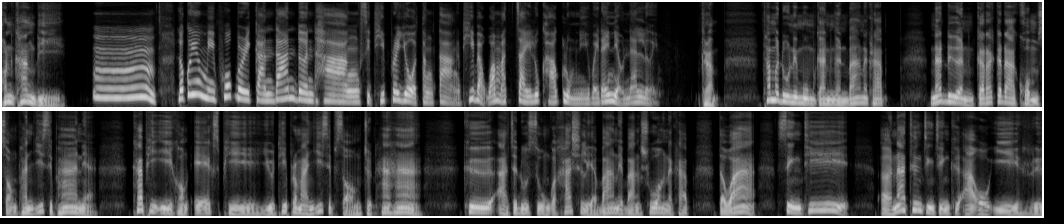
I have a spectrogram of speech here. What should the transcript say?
ค่อนข้างดี อืม แล้วก็ยังมีพวกบริการด้านเดินทาง สิทธิประโยชน์ต่างๆ ที่แบบว่ามัดใจลูกค้ากลุ่มนี้ไว้ได้เหนียวแน่นเลย ครับ ถ้ามาดูในมุมการเงินบ้างนะครับ ณเดือนกรกฎาคม 2025 เนี่ย ค่า PE ของ AXP อยู่ที่ประมาณ 22.55 คืออาจจะดูสูงกว่าค่าเฉลี่ยบ้างในบางช่วงนะครับ แต่ว่าสิ่งที่น่าทึ่งจริง ๆ คือ ROE หรือ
